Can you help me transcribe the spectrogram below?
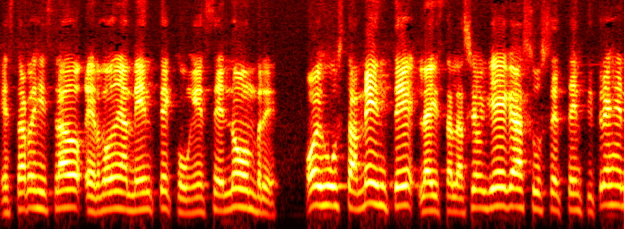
está registrado erróneamente con ese nombre. Hoy justamente la instalación llega a su 73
